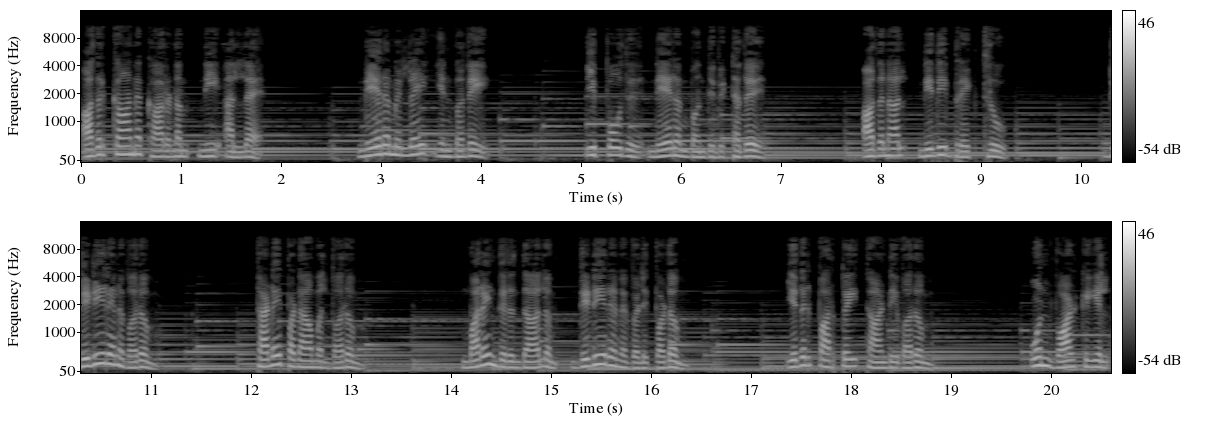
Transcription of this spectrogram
அதற்கான காரணம் நீ அல்ல. நேரமில்லை என்பதே. இப்போது நேரம் வந்துவிட்டது. அதனால் நிதி பிரேக் த்ரூ திடீரென வரும். தடைப்படாமல் வரும். மறைந்திருந்தாலும் திடீரென வெளிப்படும். எதிர்பார்ப்பை தாண்டி வரும். உன் வாழ்க்கையில்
